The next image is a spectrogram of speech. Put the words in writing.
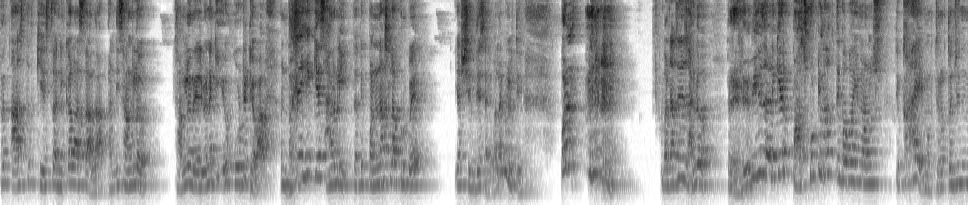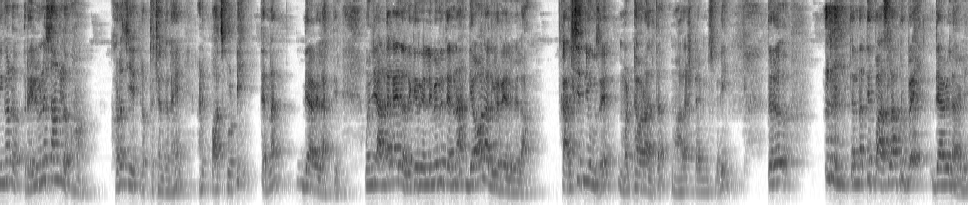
पण आज तर केसचा निकाल असा आला आणि ती सांगलं. सांगलं रेल्वेनं की एक कोटी ठेवा आणि भले ही केस हारली तर ते पन्नास लाख रुपये या शिंदे साहेबाला मिळतील. पण पण आता ते झालं रेल्वे बी झाली की यार पाच कोटी मागते बाबा हे माणूस. ते काय? मग ते रक्तचंदन निघालं. रेल्वेने सांगलं हां खरंच हे रक्तचंदन आहे आणि पाच कोटी त्यांना द्यावे लागतील. म्हणजे आता काय झालं की रेल्वेने त्यांना द्यावं लागलं रेल्वेला. कालचीच न्यूज आहे मठ्ठावर आलं तर महाराष्ट्र टाइम्समध्ये. तर त्यांना ते पाच लाख रुपये द्यावे लागले.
